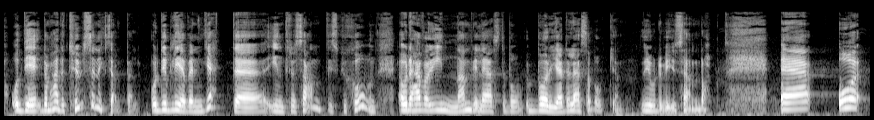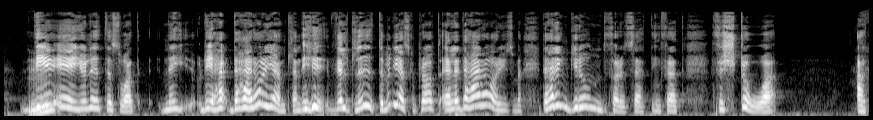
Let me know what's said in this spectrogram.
Och det, de hade tusen exempel och det blev en jätteintressant diskussion. Och det här var ju innan vi läste började läsa boken. Det gjorde vi ju sen då. Eh, och det är ju lite så att Nej, det här, det här har egentligen väldigt lite med det jag ska prata eller det här har ju som, det här är en grundförutsättning för att förstå att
